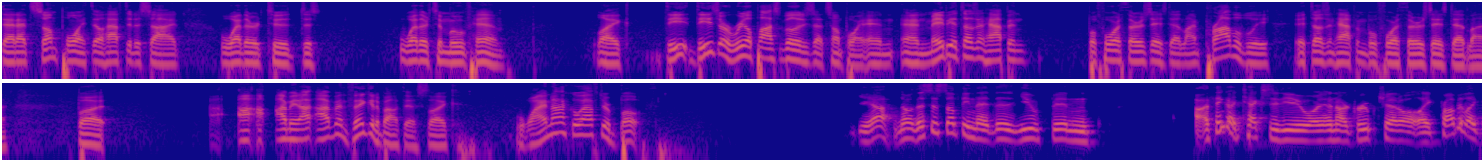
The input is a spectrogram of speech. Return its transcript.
that at some point they'll have to decide whether to just whether to move him. Like the, these are real possibilities at some point, and and maybe it doesn't happen before Thursday's deadline. Probably it doesn't happen before Thursday's deadline, but I, I, mean I, I've been thinking about this. Like, why not go after both? Yeah, no, this is something that, that you've been. I think I texted you in our group chat like probably like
